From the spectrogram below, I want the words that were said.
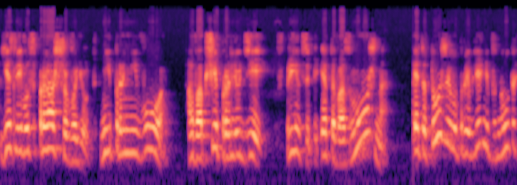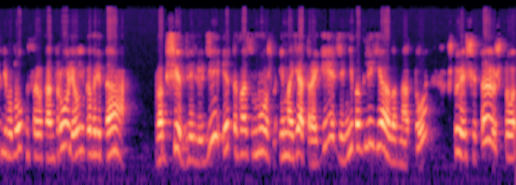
если его спрашивают не про него, а вообще про людей, в принципе, это возможно – это тоже его проявление внутреннего локусового контроля. Он говорит, да, вообще для людей это возможно. И моя трагедия не повлияла на то, что я считаю, что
